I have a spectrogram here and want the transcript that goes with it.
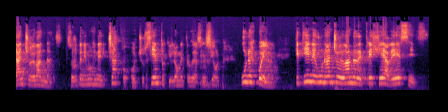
ancho de bandas. Nosotros tenemos en el Chaco, 800 kilómetros de Asunción, una escuela que tiene un ancho de banda de 3G a veces.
